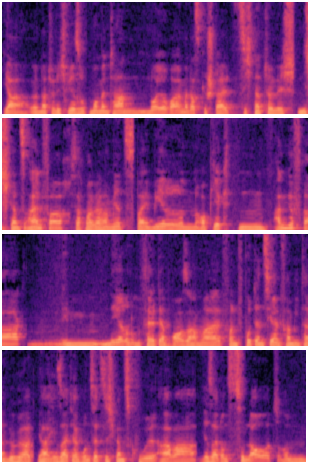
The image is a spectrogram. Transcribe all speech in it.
Ja, äh, natürlich. Wir suchen momentan neue Räume. Das gestaltet gestaltet sich natürlich nicht ganz einfach. Ich sag mal, wir haben jetzt bei mehreren Objekten angefragt. Im näheren Umfeld der Branche haben wir halt von potenziellen Vermietern gehört, ja, ihr seid ja grundsätzlich ganz cool, aber ihr seid uns zu laut und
